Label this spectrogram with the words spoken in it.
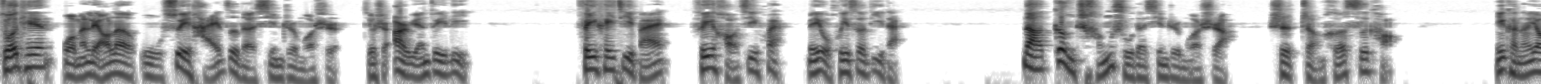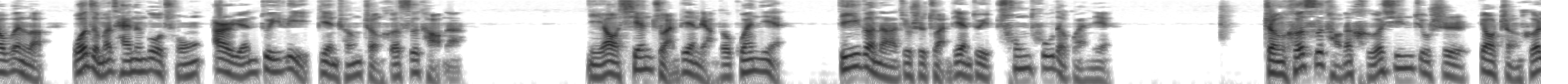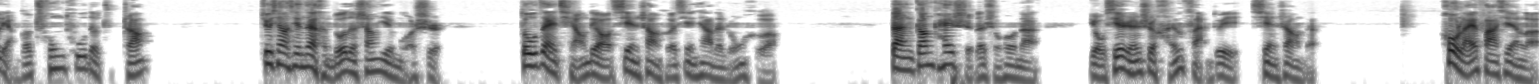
昨天我们聊了五岁孩子的心智模式，就是二元对立，非黑即白，非好即坏，没有灰色地带。那更成熟的心智模式啊，是整合思考。你可能要问了，我怎么才能够从二元对立变成整合思考呢？你要先转变两个观念，第一个呢，就是转变对冲突的观念。整合思考的核心就是要整合两个冲突的主张，就像现在很多的商业模式都在强调线上和线下的融合，但刚开始的时候呢，有些人是很反对线上的，后来发现了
